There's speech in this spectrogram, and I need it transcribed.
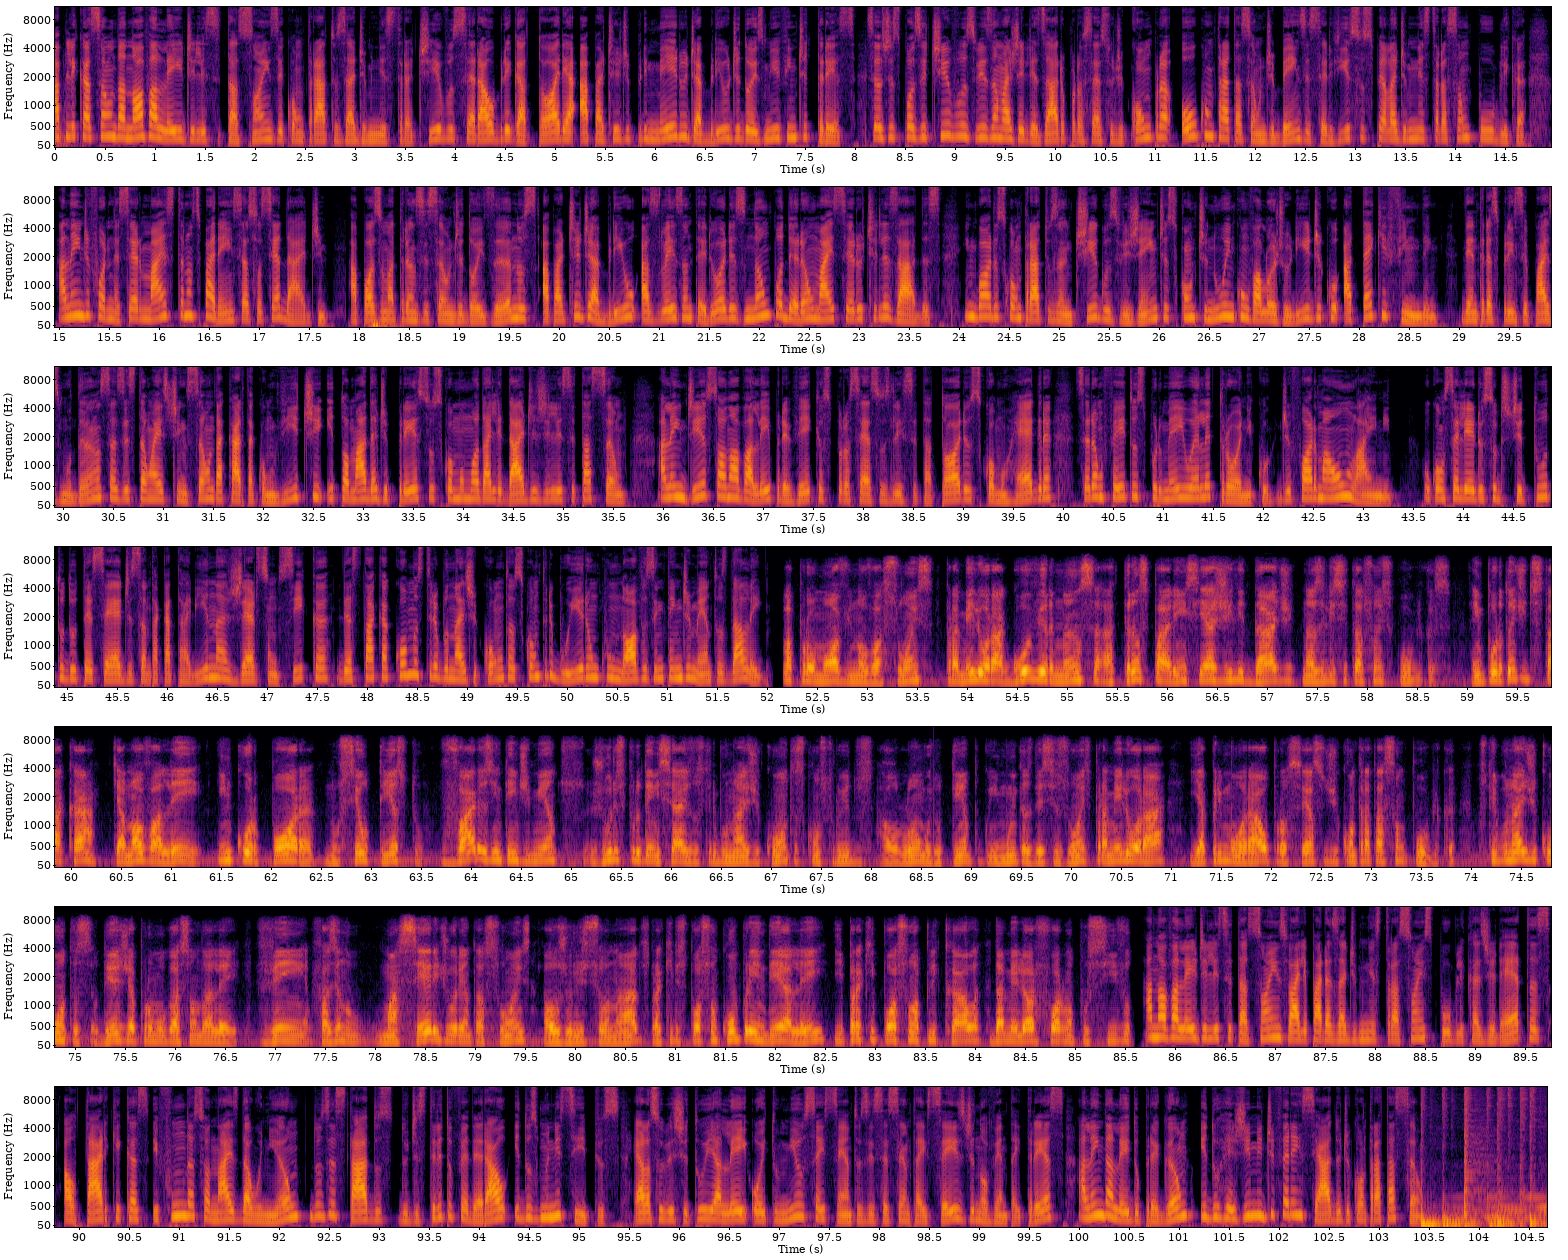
Aplicação da nova Lei de Licitações e Contratos Administrativos será obrigatória a partir de 1 de abril de 2023. Seus dispositivos visam agilizar o processo de compra ou contratação de bens e serviços pela administração pública, além de fornecer mais transparência à sociedade. Após uma transição de dois anos, a partir de abril, as leis anteriores não poderão mais ser utilizadas, embora os contratos antigos vigentes continuem com valor jurídico até que findem. Dentre as principais principais mudanças estão a extinção da carta convite e tomada de preços como modalidades de licitação. Além disso, a nova lei prevê que os processos licitatórios, como regra, serão feitos por meio eletrônico, de forma online. O conselheiro substituto do TCE de Santa Catarina, Gerson Sica, destaca como os tribunais de contas contribuíram com novos entendimentos da lei. Ela promove inovações para melhorar a governança, a transparência e a agilidade nas licitações públicas. É importante destacar que a nova lei incorpora no seu texto vários entendimentos jurisprudenciais dos tribunais de contas construídos ao longo do tempo em muitas decisões para melhorar e aprimorar o processo de contratação pública. Os tribunais de contas, desde a promulgação da lei, vêm fazendo uma série de orientações aos jurisdicionados para que eles possam compreender a lei e para que possam aplicá-la da melhor forma possível. A nova lei de licitações vale para as administrações públicas públicas diretas, autárquicas e fundacionais da União, dos Estados, do Distrito Federal e dos municípios. Ela substitui a Lei 8.666 de 93, além da Lei do Pregão e do Regime Diferenciado de Contratação.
